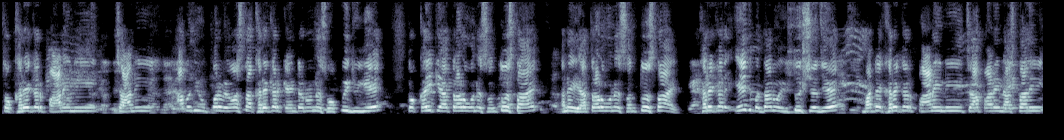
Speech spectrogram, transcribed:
તો ખરેખર પાણીની, ચાની, આ બધી ઉપર વ્યવસ્થા ખરેખર કેન્ટરોને સોંપવી જોઈએ. તો કંઈક યાત્રાળુઓને સંતોષ થાય અને યાત્રાળુઓને સંતોષ થાય. ખરેખર એ જ બધાનો હેતુ છે માટે ખરેખર પાણીની, ચા પાણી, નાસ્તાની,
